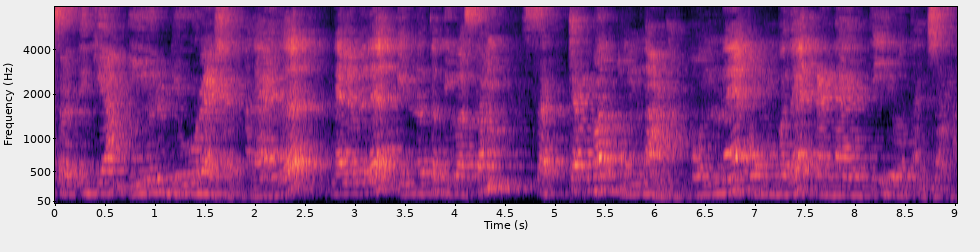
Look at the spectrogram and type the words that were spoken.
ശ്രദ്ധിക്കുക ഈ ഒരു ഡ്യൂറേഷൻ അതായത് നിലവിൽ ഇന്നത്തെ ദിവസം സെപ്റ്റംബർ ഒന്നാണ്. ഒന്ന് ഒമ്പത് രണ്ടായിരത്തി ഇരുപത്തി അഞ്ചാണ്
